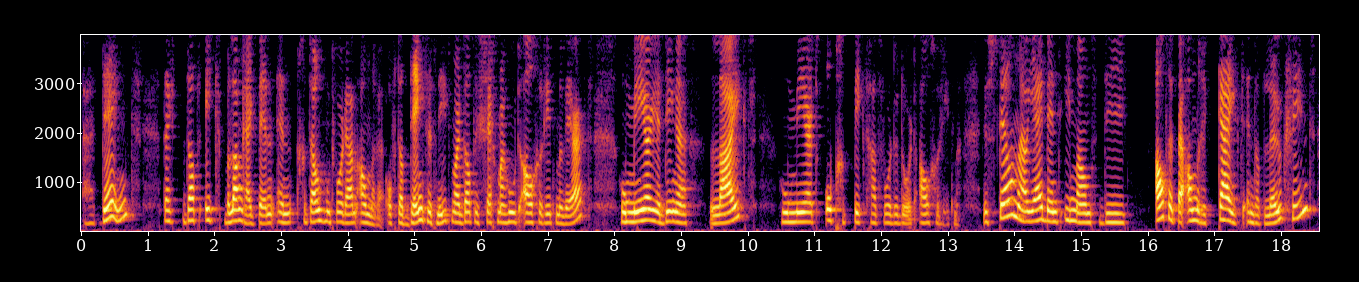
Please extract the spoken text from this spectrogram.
eh, denkt dat, dat ik belangrijk ben en getoond moet worden aan anderen. Of dat denkt het niet, maar dat is zeg maar hoe het algoritme werkt. Hoe meer je dingen liked, hoe meer het opgepikt gaat worden door het algoritme. Dus stel nou, jij bent iemand die altijd bij anderen kijkt en dat leuk vindt.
